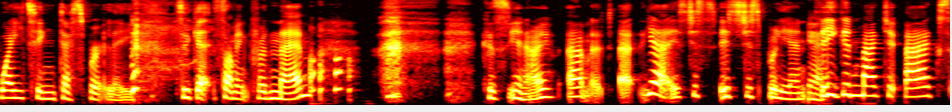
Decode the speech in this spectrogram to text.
waiting desperately to get something from them because you know, um, uh, yeah, it's just it's just brilliant. Yeah. Vegan magic bags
